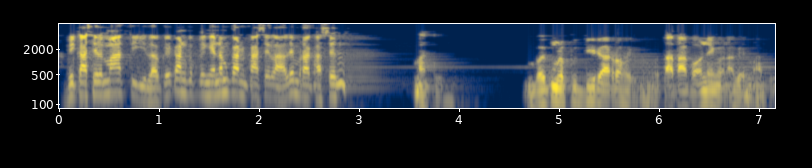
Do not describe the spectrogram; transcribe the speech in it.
Tapi kasil mati. Lah kowe kan kepengin kan kasil alim ora kasil mati. Mbok mlebu dirarah tak takone kok nek mati.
